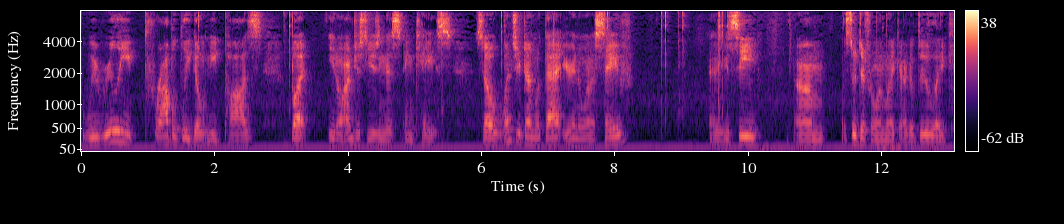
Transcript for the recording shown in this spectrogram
we really probably don't need pause, but you know, I'm just using this in case. So once you're done with that, you're gonna want to save. And you can see, um, let's do a different one. Like I could do like,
